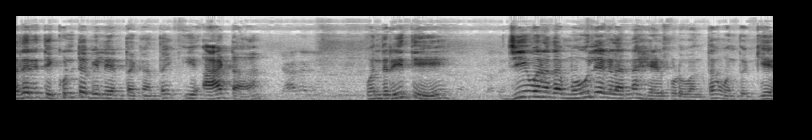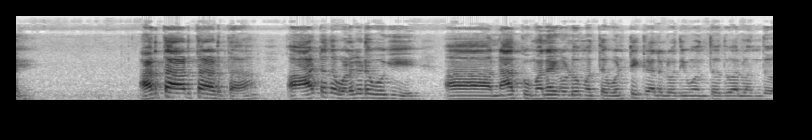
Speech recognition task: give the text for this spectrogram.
ಅದೇ ರೀತಿ ಕುಂಟೆಬಿಲೆ ಅಂತಕ್ಕಂಥ ಈ ಆಟ ಒಂದು ರೀತಿ ಜೀವನದ ಮೌಲ್ಯಗಳನ್ನು ಹೇಳ್ಕೊಡುವಂಥ ಒಂದು ಗೇಮ್. ಆಡ್ತಾ ಆಡ್ತಾ ಆಡ್ತಾ ಆ ಆಟದ ಒಳಗಡೆ ಹೋಗಿ ಆ ನಾಲ್ಕು ಮನೆಗಳು ಮತ್ತು ಒಂಟಿ ಕಾಲಲ್ಲಿ ಒದಿಯುವಂಥದ್ದು, ಅಲ್ಲೊಂದು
